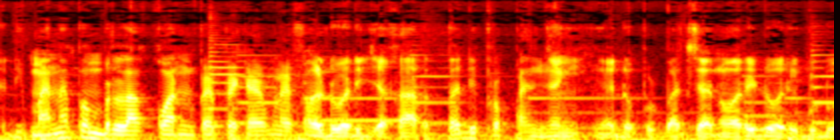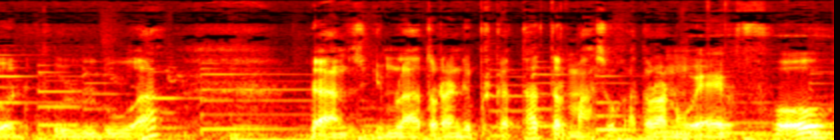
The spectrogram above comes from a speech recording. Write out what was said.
Di mana pemberlakuan PPKM level 2 di Jakarta diperpanjang hingga 24 Januari 2022 dan sejumlah aturan diperketat termasuk aturan WFO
